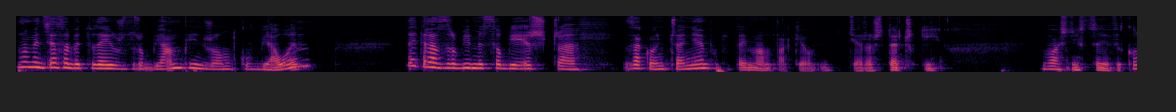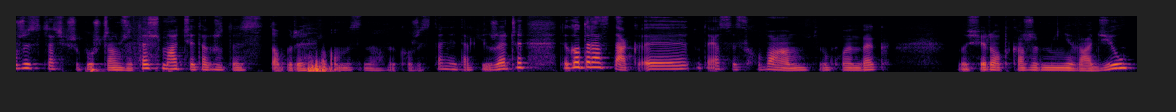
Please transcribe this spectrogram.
No więc ja sobie tutaj już zrobiłam 5 rządków białym. No i teraz zrobimy sobie jeszcze zakończenie, bo tutaj mam takie, o widzicie, reszteczki. Właśnie chcę je wykorzystać. Przypuszczam, że też macie, także to jest dobry pomysł na wykorzystanie takich rzeczy. Tylko teraz tak, yy, tutaj ja sobie schowałam ten kłębek do środka, żeby mi nie wadził.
